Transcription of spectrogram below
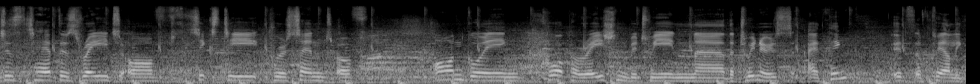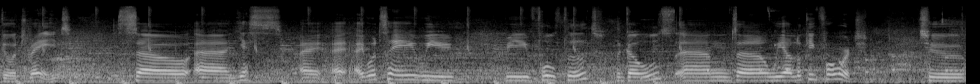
just have this rate of 60% of ongoing cooperation between uh, the twinners, I think it's a fairly good rate. So uh, yes, I, I, I, would say we we fulfilled the goals, and uh, we are looking forward to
